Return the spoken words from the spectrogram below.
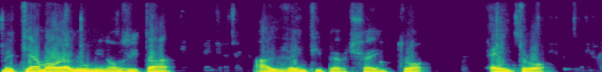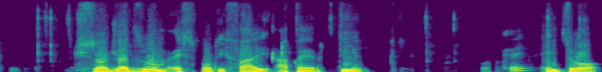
Mettiamo la luminosità al 20%. Entro, ci sono già Zoom e Spotify aperti. Okay. Entro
